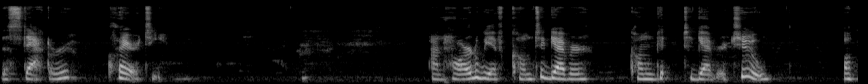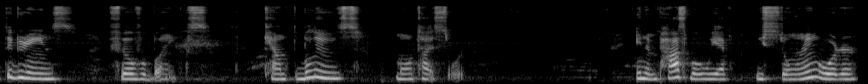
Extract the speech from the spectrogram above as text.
the stacker, clarity. On hard, we have come together, come together 2, up the greens, fill the blanks, count the blues, multi-sort. In impossible, we have restoring order,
